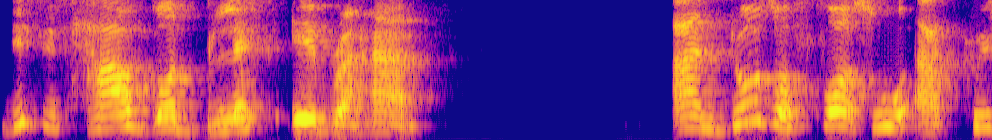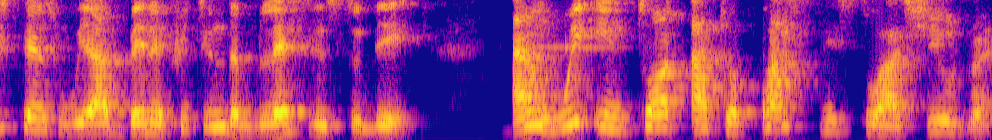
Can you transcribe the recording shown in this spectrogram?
This is how God blessed Abraham. And those of us who are Christians, we are benefiting the blessings today. And we, in turn, are to pass this to our children.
